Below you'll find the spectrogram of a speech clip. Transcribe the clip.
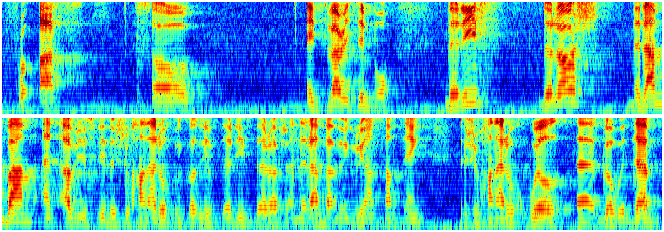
for us. So, it's very simple. The Rif, the Rosh, the Rambam, and obviously the Shulchan Aruch, because if the Rif, the Rosh, and the Rambam agree on something, the Shulchan Aruch will uh, go with them.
